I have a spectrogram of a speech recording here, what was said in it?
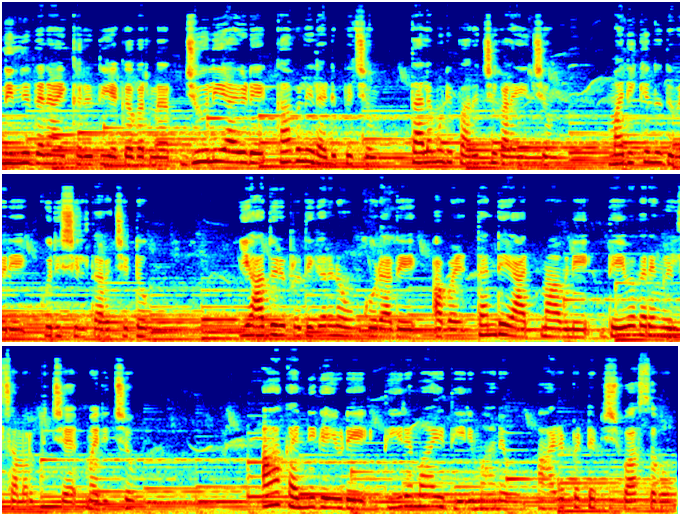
നിന്ദിതനായി കരുതിയ ഗവർണർ ജൂലിയായുടെ കവളിൽ അടുപ്പിച്ചും തലമുടി പറിച്ചു കളയിച്ചും മരിക്കുന്നതുവരെ കുരിശിൽ തറച്ചിട്ടു യാതൊരു പ്രതികരണവും കൂടാതെ അവൾ തന്റെ ആത്മാവിനെ ദൈവകരങ്ങളിൽ സമർപ്പിച്ച് മരിച്ചു. ആ കന്യകയുടെ ധീരമായ തീരുമാനവും ആഴപ്പെട്ട വിശ്വാസവും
